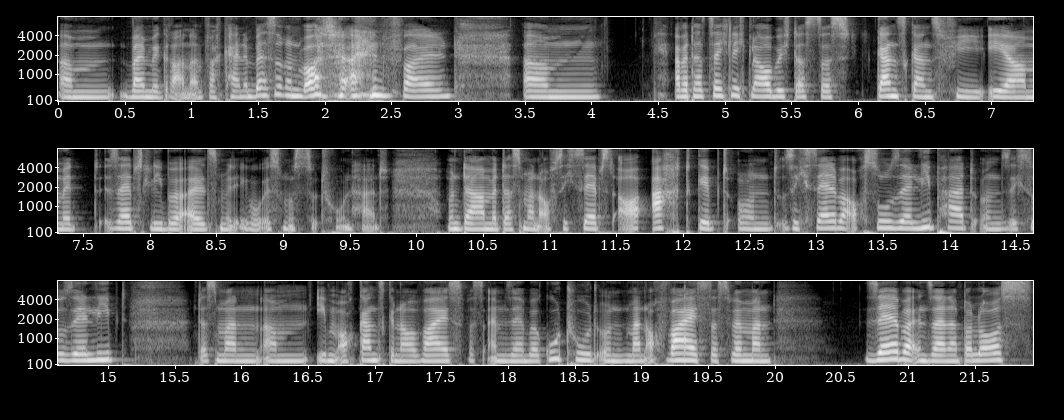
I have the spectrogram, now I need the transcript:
ähm, weil mir gerade einfach keine besseren Worte einfallen. Ähm, aber tatsächlich glaube ich, dass das ganz, ganz viel eher mit Selbstliebe als mit Egoismus zu tun hat. Und damit, dass man auf sich selbst Acht gibt und sich selber auch so sehr lieb hat und sich so sehr liebt, dass man ähm, eben auch ganz genau weiß, was einem selber gut tut und man auch weiß, dass wenn man selber in seiner Balance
